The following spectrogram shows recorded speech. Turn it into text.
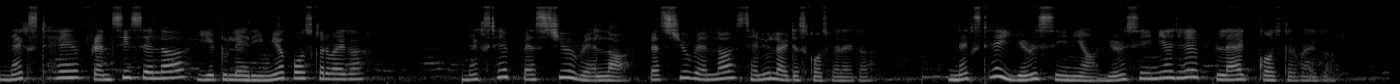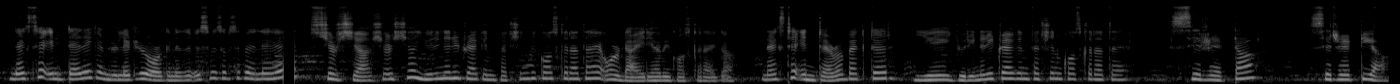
नेक्स्ट है फ्रेंसीसेला ये टुलेरीमिया कॉज करवाएगा। नेक्स्ट है पेस्ट्यूरेला पेस्ट्यूरेला सेल्यूलाइटिस कॉज कराएगा। नेक्स्ट है यर्सेनिया यर्सेनिया जो है प्लैग कॉज करवाएगा। नेक्स्ट है इंटेरिक एंड रिलेटेड ऑर्गेनिज्म इसमें सबसे पहले है शर्शा शर्शा यूरिनरी ट्रैक इन्फेक्शन भी कॉज कराता है और डायरिया भी कॉज कराएगा। नेक्स्ट है इंटेरोबैक्टर ये यूरिनरी ट्रैक इन्फेक्शन कॉज कराता है। सिरेटा सिरेटिया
